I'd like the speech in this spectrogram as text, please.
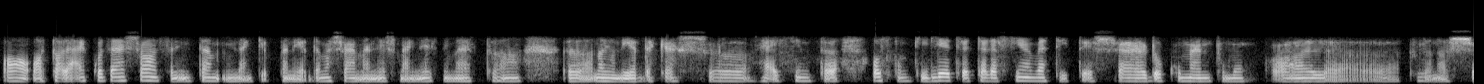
a, a találkozása. Szerintem mindenképpen érdemes elmenni és megnézni, mert nagyon érdekes helyszínt hoztunk így létre, tele filmvetítéssel, dokumentumokkal, különös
